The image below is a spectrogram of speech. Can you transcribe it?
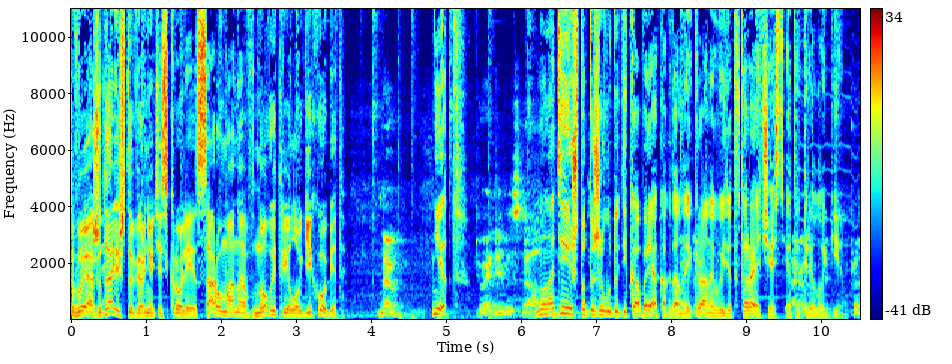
Вы ожидали, что вернетесь к роли Сарумана в новой трилогии «Хоббит»? No. Нет, но надеюсь, что доживу до декабря, когда на экраны выйдет вторая часть этой трилогии. Uh,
